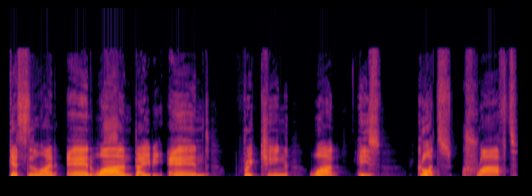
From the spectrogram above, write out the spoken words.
gets to the line, and one, baby. And freaking one. He's got craft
